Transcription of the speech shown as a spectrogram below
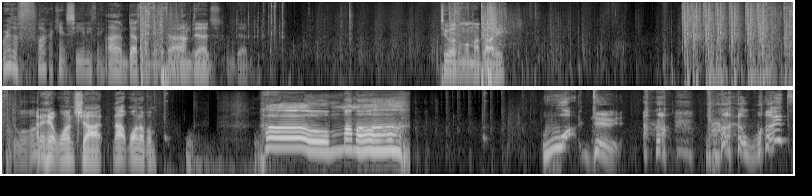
Where the fuck? I can't see anything. I am definitely gonna die. I'm dead. I'm dead. Two of them on my body. The one? I didn't hit one shot. Not one of them. Oh, mama. What, dude? what?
